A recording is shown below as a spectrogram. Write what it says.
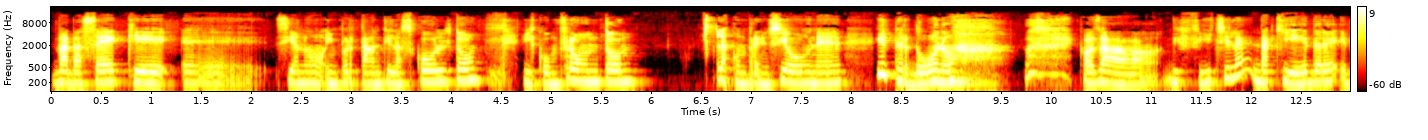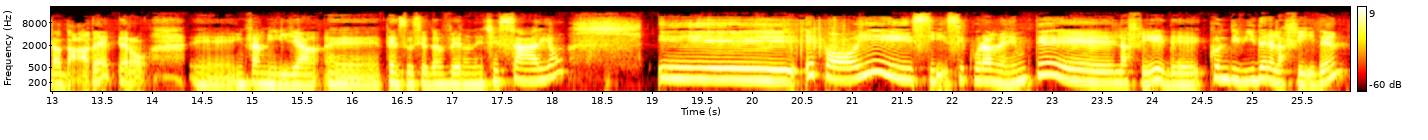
va da sé che eh, siano importanti l'ascolto, il confronto, la comprensione, il perdono, cosa difficile da chiedere e da dare, però eh, in famiglia eh, penso sia davvero necessario. E, e, poi sì, sicuramente la fede, condividere la fede,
